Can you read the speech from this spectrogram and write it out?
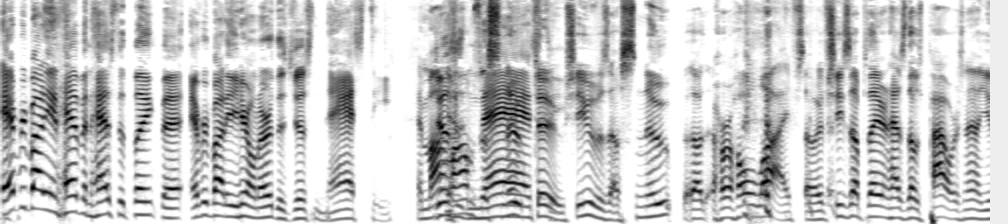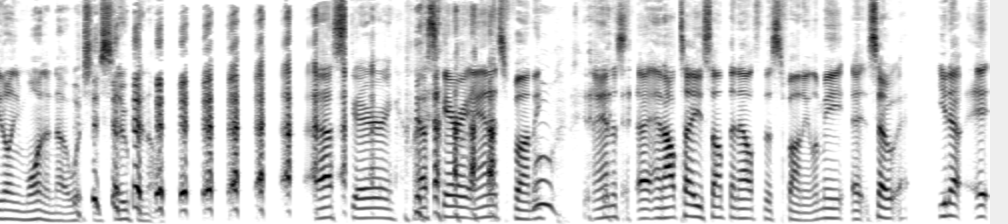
everybody in heaven has to think that everybody here on earth is just nasty. And my Just mom's a snoop too. She was a snoop uh, her whole life. So if she's up there and has those powers now, you don't even want to know what she's snooping on. That's scary. That's scary, and it's funny. and it's, uh, and I'll tell you something else that's funny. Let me. Uh, so you know, it,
